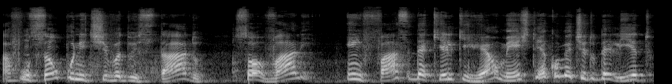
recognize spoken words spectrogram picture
A função punitiva do Estado só vale em face daquele que realmente tenha cometido o delito.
